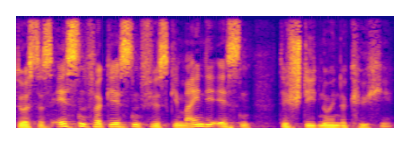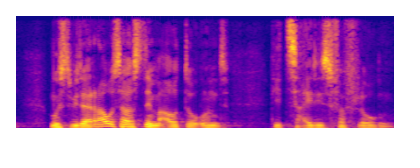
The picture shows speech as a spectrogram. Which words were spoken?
du hast das Essen vergessen fürs Gemeindeessen, das steht nur in der Küche. Musst wieder raus aus dem Auto und die Zeit ist verflogen.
